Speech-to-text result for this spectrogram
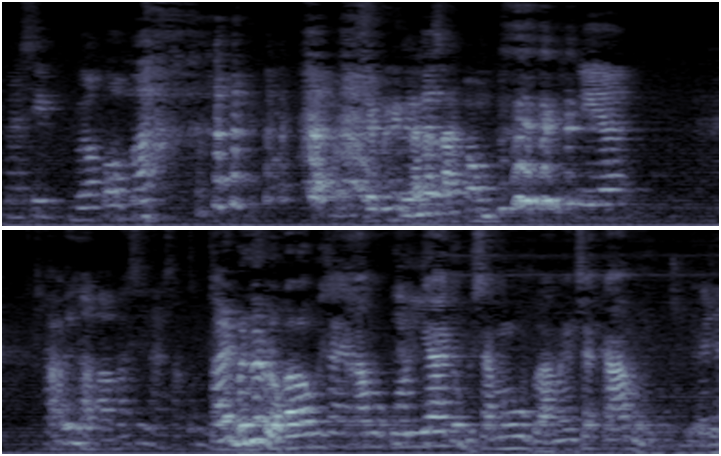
masih 2, Saya pengen kata sakom. Iya. Tapi nggak apa-apa sih nasaku. tapi bener loh kalau misalnya kamu kuliah itu bisa mengubah mindset kamu. Jadi,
